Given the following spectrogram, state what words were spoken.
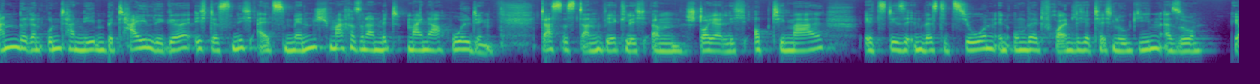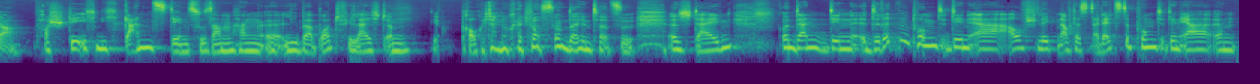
anderen Unternehmen beteilige, ich das nicht als Mensch mache, sondern mit meiner Holding. Das ist dann wirklich ähm, steuerlich optimal. Jetzt diese Investition in umweltfreundliche Technologien, also ja, verstehe ich nicht ganz den Zusammenhang, äh, lieber Bot. Vielleicht ähm, brauche ich dann noch etwas, um dahinter zu äh, steigen. Und dann den dritten Punkt, den er aufschlägt, und auch das der letzte Punkt, den er ähm,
